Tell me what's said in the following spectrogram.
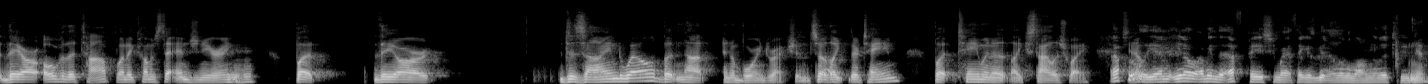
They are over the top when it comes to engineering, Mhm. but they are designed well, but not in a boring direction. So, Yeah. like, they're tame, but tame in a like stylish way. Absolutely, and you know, I mean, the F pace you might think is getting a little long in the tooth, Yeah.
